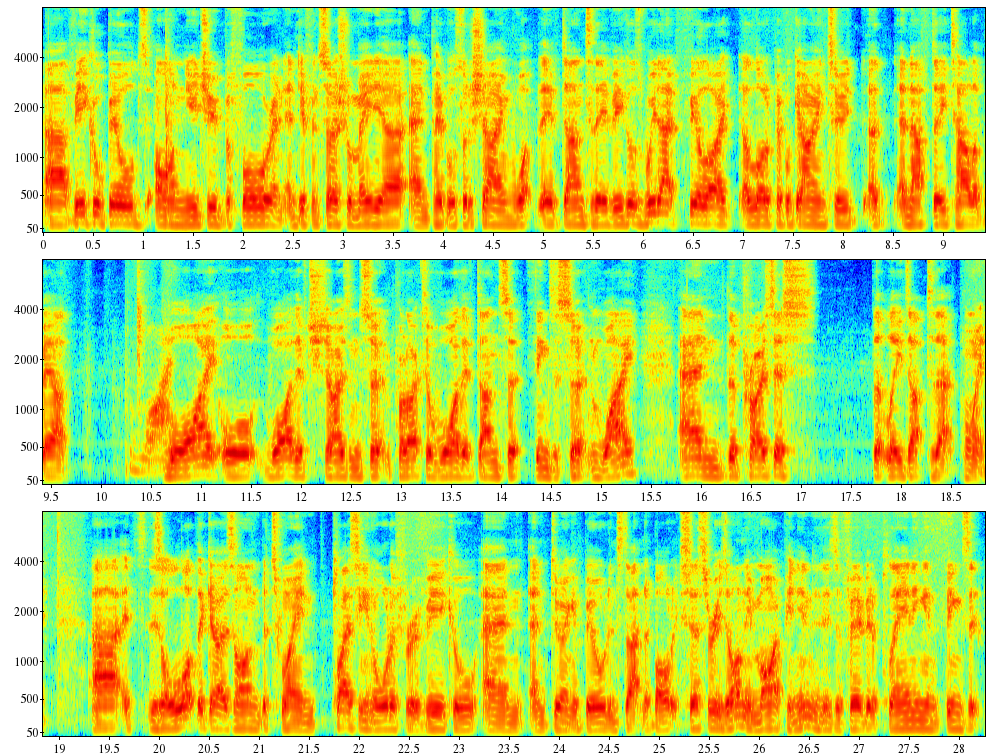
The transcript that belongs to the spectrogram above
uh, vehicle builds on YouTube before and, and different social media, and people sort of showing what they've done to their vehicles. We don't feel like a lot of people go into uh, enough detail about Why? why or why they've chosen certain products or why they've done things a certain way and the process that leads up to that point. Uh, it's, there's a lot that goes on between placing an order for a vehicle and, and doing a build and starting to bolt accessories on. In my opinion, there's a fair bit of planning and things that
